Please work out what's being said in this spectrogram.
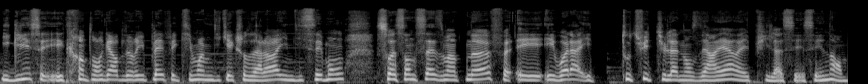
il glisse. Et quand on regarde le replay, effectivement, il me dit quelque chose. Alors, il me dit c'est bon, 76-29. Et, et voilà. Et tout de suite, tu l'annonces derrière. Et puis là, c'est énorme.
